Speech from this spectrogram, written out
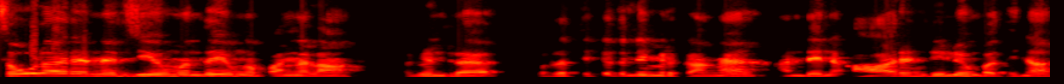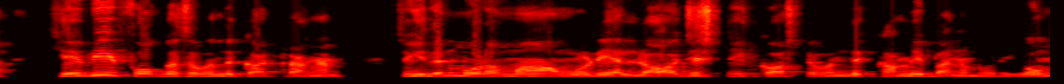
சோலார் எனர்ஜியும் வந்து இவங்க பண்ணலாம் அப்படின்ற ஒரு திட்டத்திலையும் இருக்காங்க. அண்ட் தென் ஆர்என்டிலையும் பார்த்தீங்கன்னா ஹெவி ஃபோக்கஸை வந்து காட்டுறாங்க. ஸோ இதன் மூலமாக அவங்களுடைய லாஜிஸ்டிக் காஸ்ட்டை வந்து கம்மி பண்ண முடியும்.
